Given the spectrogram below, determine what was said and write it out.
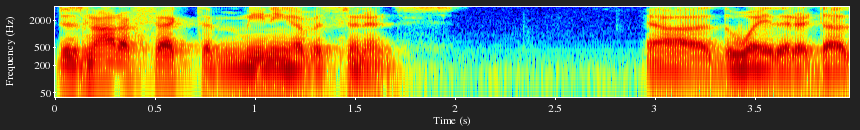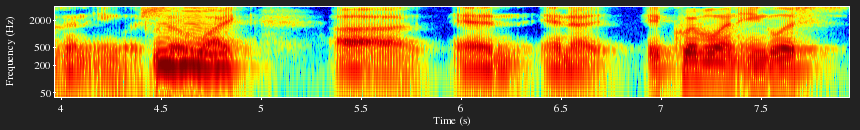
does not affect the meaning of a sentence uh, the way that it does in English. So, Mhm. like uh, in in an equivalent English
